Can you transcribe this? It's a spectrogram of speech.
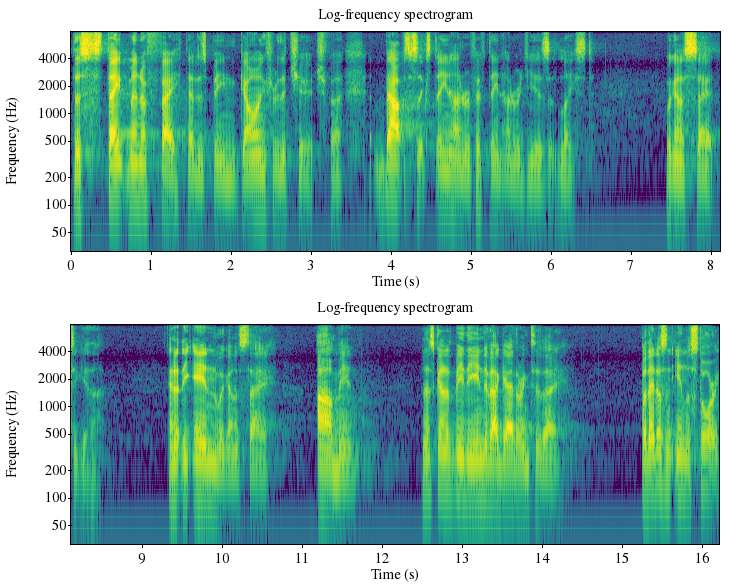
this statement of faith that has been going through the church for about 1600, 1500 years at least. We're going to say it together. And at the end, we're going to say, Amen. And that's going to be the end of our gathering today. But that doesn't end the story.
